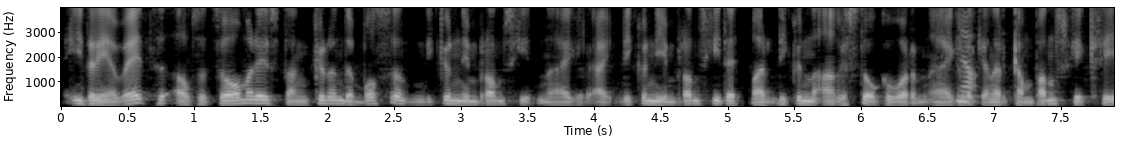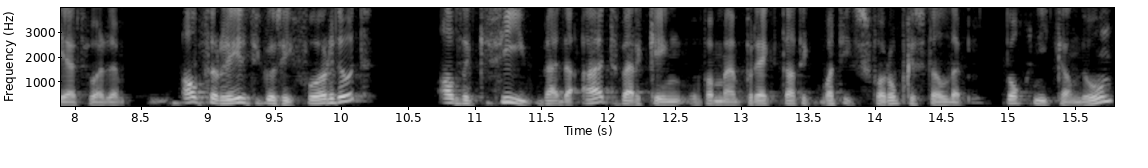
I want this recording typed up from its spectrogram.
Iedereen weet, als het zomer is, dan kunnen de bossen, die kunnen in brand schieten eigenlijk. Die kunnen niet in brand schieten, maar die kunnen aangestoken worden eigenlijk. En er kan brand gecreëerd worden. Als er risico zich voordoet, als ik zie bij de uitwerking van mijn project dat ik wat ik vooropgesteld heb toch niet kan doen,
